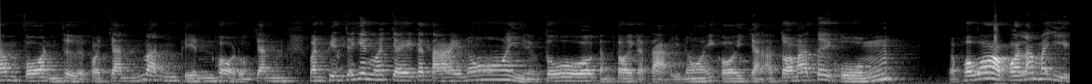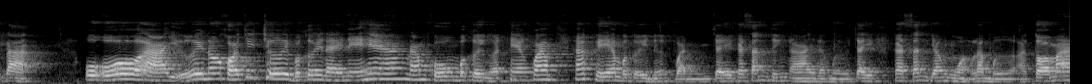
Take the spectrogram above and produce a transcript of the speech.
ลำฟอนเถิดพ่อจันวันเพ็ญพ่อดวงจันวันเพ็ญจะเห็นว่าใจกระต่ายน้อยโตจำตอยกระต่ายน้อยคอยจันเอาต่อมาเต้ยขงกับพ่อว่าก่อนลำมาอีกล่ะโอ้โอ้อายเอ้ยน้องขอเฉยบ่เคยในในแห้งน้ำโคงบ่เคยเหงือดแห้งความฮักเพมบ่เคยเนึกหวันใจกระสันถึงอายละมือใจกระสันยังห่วงละมืออะต่อมา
